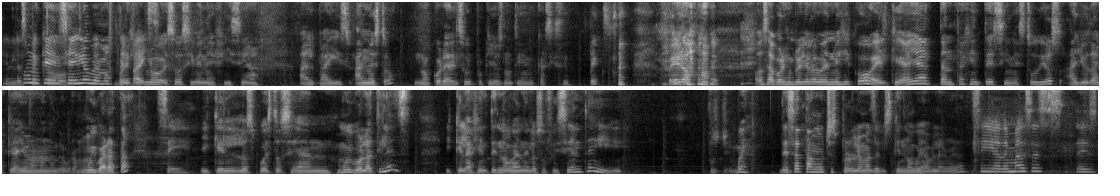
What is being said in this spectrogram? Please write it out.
el aspecto bueno, que si ahí lo vemos, por ejemplo, eso sí beneficia al país, a nuestro, no Corea del Sur, porque ellos no tienen casi ese pex. Pero, o sea, por ejemplo, yo lo veo en México, el que haya tanta gente sin estudios ayuda a que haya una mano de obra muy barata. Sí. Y que los puestos sean muy volátiles y que la gente no gane lo suficiente y, pues, bueno, desata muchos problemas de los que no voy a hablar, ¿verdad? Sí, además es, es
